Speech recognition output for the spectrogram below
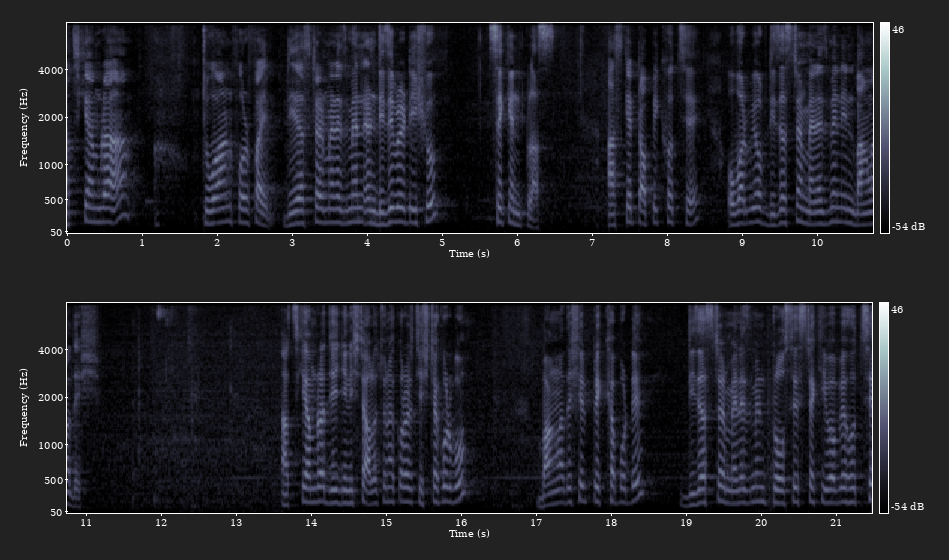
আজকে আমরা two one four five disaster management and disability issue second class আজকের টপিক হচ্ছে overview of disaster management in Bangladesh আজকে আমরা যেই জিনিসটা আলোচনা করার চেষ্টা করব, বাংলাদেশের প্রেক্ষাপটে ডিজাস্টার ম্যানেজমেন্ট প্রসেসটা কীভাবে হচ্ছে,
